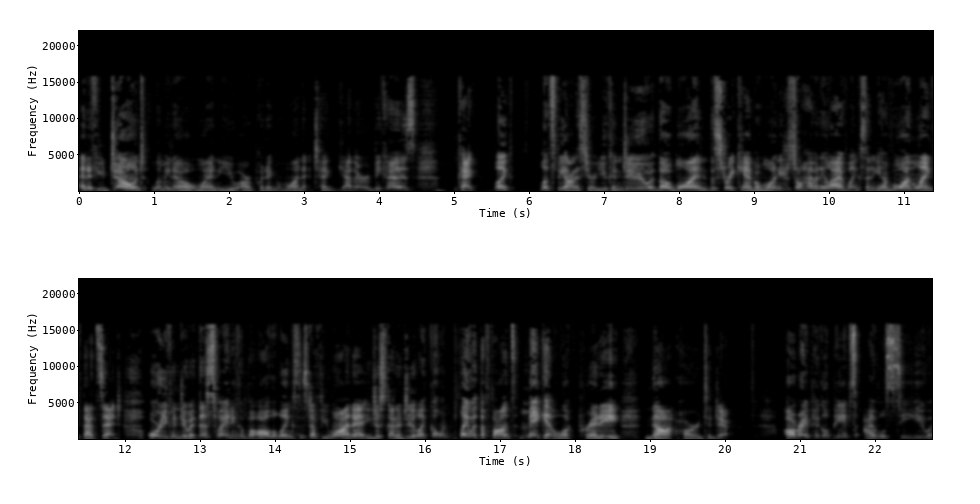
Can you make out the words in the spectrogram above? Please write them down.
And if you don't, let me know when you are putting one together. Because, okay, like, let's be honest here. You can do the one, the straight Canva one, you just don't have any live links in it. You have one link, that's it. Or you can do it this way and you can put all the links and stuff you want in it. You just got to do, like, go and play with the fonts, make it look pretty. Not hard to do. All right, Pikul Peeps, I will see you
